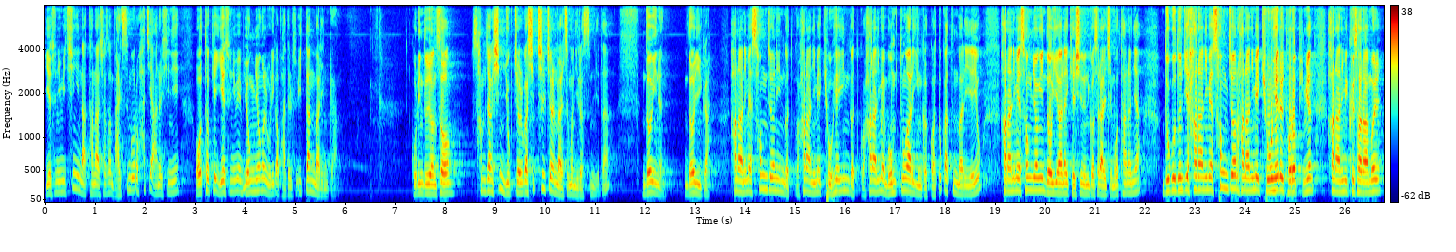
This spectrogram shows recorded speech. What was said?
예수님이 친히 나타나셔서 말씀으로 하지 않으시니 어떻게 예수님의 명령을 우리가 받을 수 있단 말인가? 고린도전서 3장 16절과 17절 말씀은 이렇습니다. 너희는 너희가 하나님의 성전인 것과 하나님의 교회인 것과 하나님의 몸뚱아리인 것과 똑같은 말이에요. 하나님의 성령이 너희 안에 계시는 것을 알지 못하느냐? 누구든지 하나님의 성전, 하나님의 교회를 더럽히면 하나님이 그 사람을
